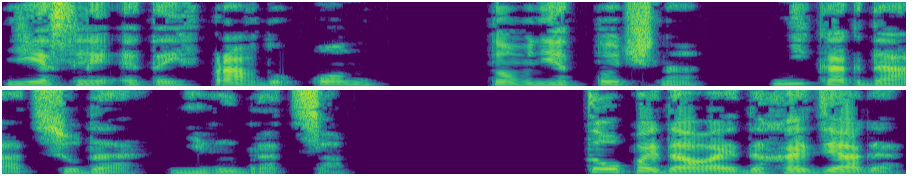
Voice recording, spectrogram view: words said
Если это и вправду он, то мне точно никогда отсюда не выбраться. «Топай давай, доходяга!»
